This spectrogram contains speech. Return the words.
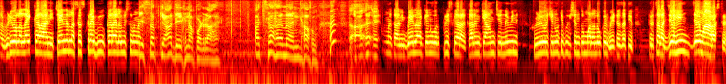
व्हिडिओला लाईक करा आणि चॅनलला सबस्क्राईब करायला विसरू ये सब क्या देखना पड़ रहा है? अच्छा है मैं अंधा हूँ। नका आणि बेल आयकॉनवर प्रेस करा कारण की आमचे नवीन व्हिडिओचे नोटिफिकेशन तुम्हाला लवकर भेटत जातील. तर चला जय हिंद जय महाराष्ट्र.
